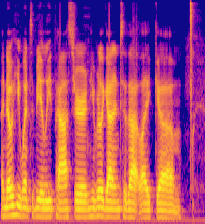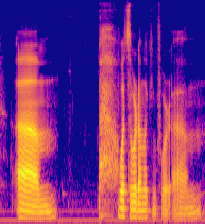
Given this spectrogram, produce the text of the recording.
I know he went to be a lead pastor, and he really got into that like, um, um, what's the word I'm looking for? Um,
